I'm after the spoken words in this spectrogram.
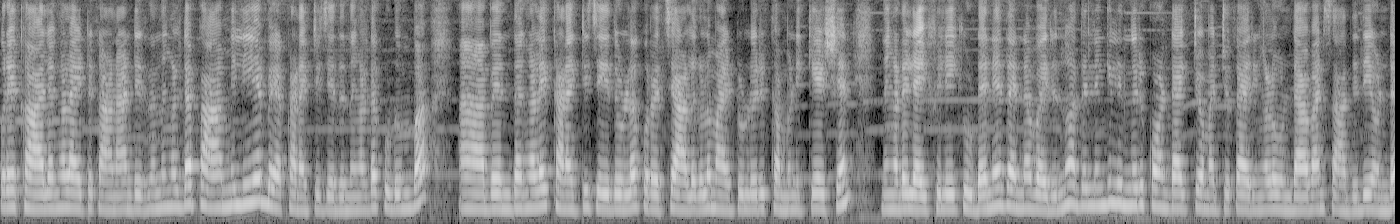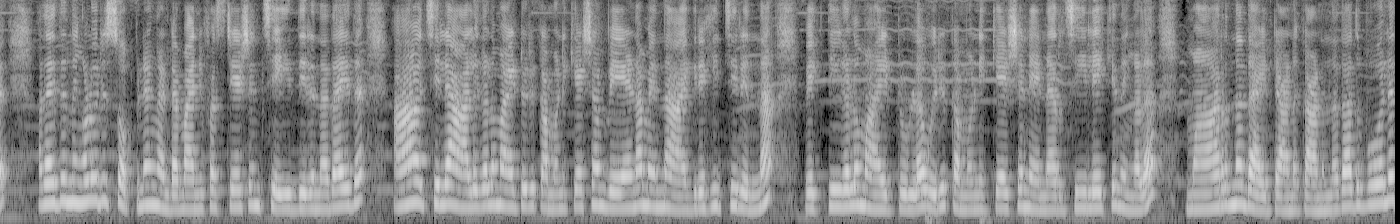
കുറേ കാലങ്ങളായിട്ട് കാണാണ്ടിരുന്ന നിങ്ങളുടെ ഫാമിലിയെ കണക്ട് ചെയ്ത് നിങ്ങളുടെ കുടുംബ ബന്ധങ്ങളെ കണക്ട് ചെയ്തുള്ള കുറച്ച് ആളുകളുമായിട്ടുള്ളൊരു കമ്മ്യൂണിക്കേഷൻ നിങ്ങളുടെ ലൈഫിലേക്ക് ഉടനെ തന്നെ വരുന്നു. അതല്ലെങ്കിൽ ഇന്നൊരു കോണ്ടാക്റ്റോ മറ്റു കാര്യങ്ങളോ ഉണ്ടാവാൻ സാധ്യതയുണ്ട്. അതായത് നിങ്ങളൊരു സ്വപ്നം കണ്ട മാനിഫെസ്റ്റേഷൻ ചെയ്തിരുന്ന അതായത് ആ ചില ആളുകളുമായിട്ടൊരു കമ്മ്യൂണിക്കേഷൻ വേണമെന്ന് ആഗ്രഹിച്ചിരുന്ന വ്യക്തികളുമായിട്ടുള്ള ഒരു കമ്മ്യൂണിക്കേഷൻ എനർജിയിലേക്ക് നിങ്ങൾ മാറുന്നതായിട്ടാണ് കാണുന്നത്. അതുപോലെ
